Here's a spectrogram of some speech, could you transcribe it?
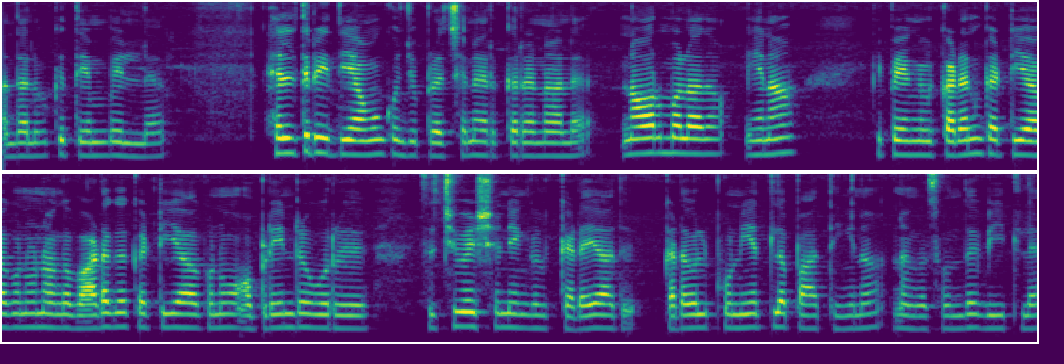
அந்த அளவுக்கு தெம்பு இல்லை. ஹெல்த் ரீதியாகவும் கொஞ்சம் பிரச்சனை இருக்கிறனால நார்மலாக தான். ஏன்னா இப்போ எங்களுக்கு கடன் கட்டியாகணும் நாங்கள் வாடகை கட்டியாகணும் அப்படின்ற ஒரு சுச்சுவேஷன் எங்களுக்கு கிடையாது. கடவுள் புண்ணியத்தில் பார்த்தீங்கன்னா நாங்கள் சொந்த வீட்டில்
